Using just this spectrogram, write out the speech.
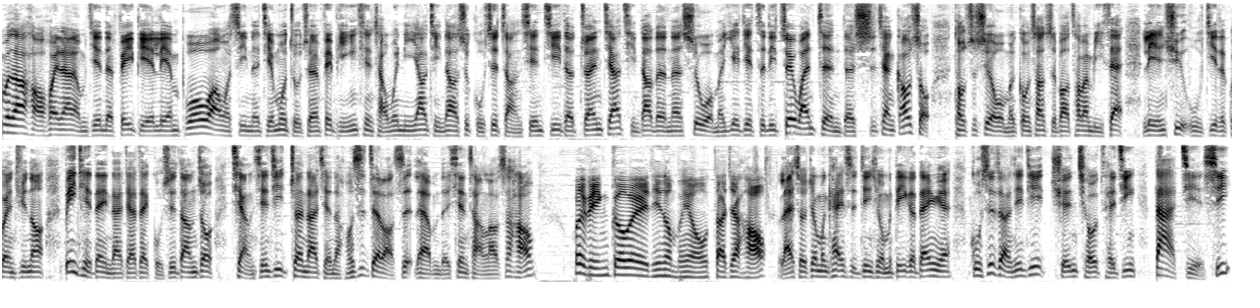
众大家好，欢迎来到我们今天的飞碟联播网，我是你的节目主持人费平。现场为您邀请到的是股市掌先机的专家，请到的呢是我们业界资历最完整的实战高手，同时是由我们工商时报操盘比赛连续五季的冠军哦，并且带领大家在股市当中抢先机赚大钱的洪世哲老师来我们的现场，老师好，费平，各位听众朋友大家好，来，首先我们开始进行我们第一个单元股市涨先机全球财经大解析。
